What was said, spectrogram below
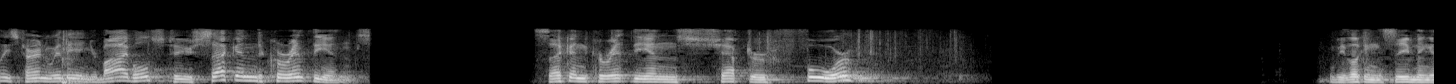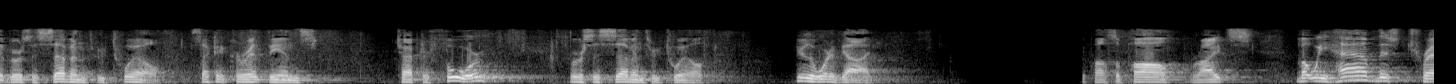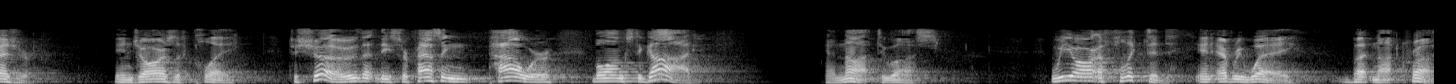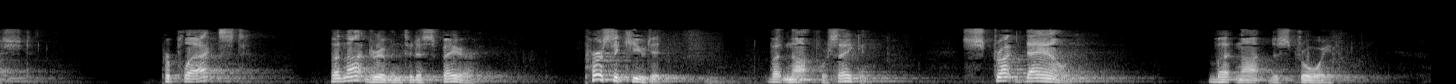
Please turn with me in your Bibles to 2 Corinthians. 2 Corinthians chapter 4. We'll be looking this evening at verses 7 through 12. 2 Corinthians chapter 4, verses 7 through 12. Hear the Word of God. The Apostle Paul writes, But we have this treasure in jars of clay to show that the surpassing power belongs to God and not to us. We are afflicted in every way, but not crushed, perplexed, but not driven to despair, persecuted, but not forsaken, struck down, but not destroyed.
